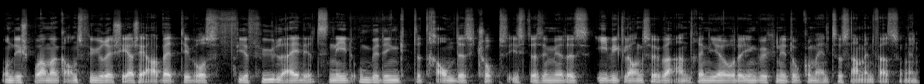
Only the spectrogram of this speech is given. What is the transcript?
Und ich spare mir ganz viel Recherchearbeit, die was für viele Leute jetzt nicht unbedingt der Traum des Jobs ist, dass ich mir das ewig lang selber antrainiere oder irgendwelche Dokumentzusammenfassungen.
